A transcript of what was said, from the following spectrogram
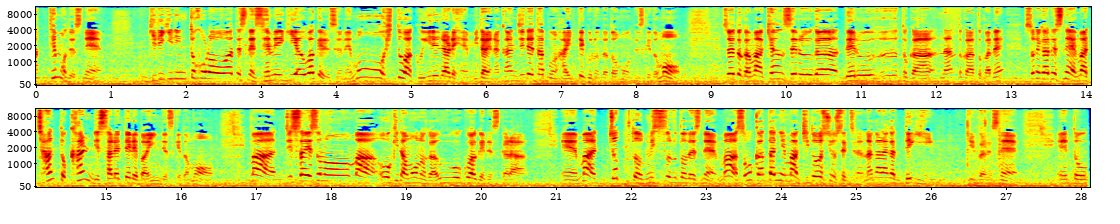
あってもですね、ギリギリのところはですね、せめぎ合うわけですよね。もう一枠入れられへんみたいな感じで多分入ってくるんだと思うんですけども、それとか、まあ、キャンセルが出るとか、なんとかとかね、それがですね、まあ、ちゃんと管理されてればいいんですけども、まあ、実際その、まあ、大きなものが動くわけですから、えー、まあ、ちょっとミスするとですね、まあ、そう簡単に、まあ、軌道修正っていうのはなかなかできひんっていうかですね、えーと、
